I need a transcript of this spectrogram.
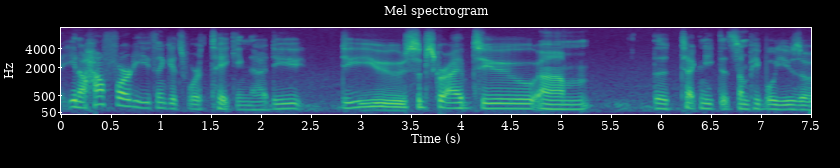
you know, how far do you think it's worth taking that? Do you do you subscribe to um, the technique that some people use of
